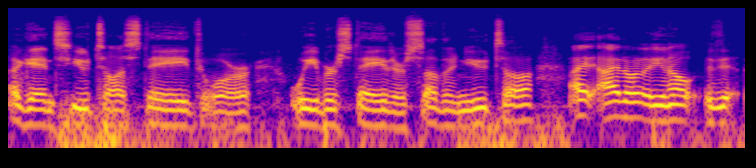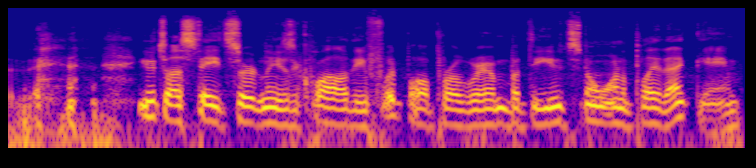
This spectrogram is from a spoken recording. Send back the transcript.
against Utah State or Weber State or Southern Utah? I, I don't, you know, Utah State certainly is a quality football program, but the Utes don't want to play that game.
